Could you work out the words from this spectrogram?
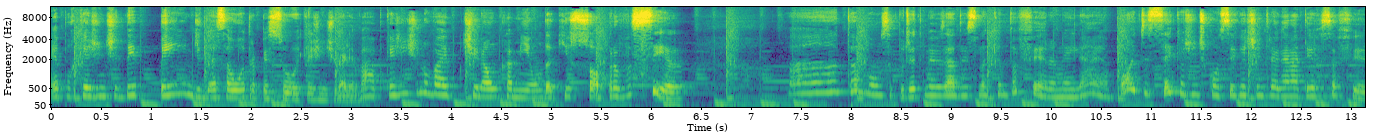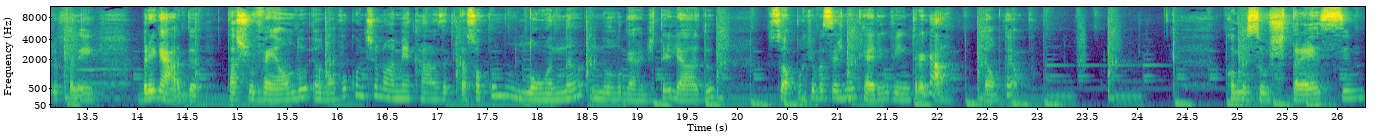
é porque a gente depende dessa outra pessoa que a gente vai levar, porque a gente não vai tirar um caminhão daqui só pra você. Ah, tá bom, você podia ter me avisado isso na quinta-feira, né? Ele, ah, pode ser que a gente consiga te entregar na terça-feira. Eu falei, obrigada, tá chovendo, eu não vou continuar a minha casa que tá só com lona no lugar de telhado, só porque vocês não querem vir entregar. Dá um tempo. Começou o estresse,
